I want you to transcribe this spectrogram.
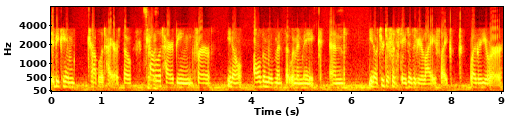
it became travel attire. So travel attire being for you know all the movements that women make and you know through different stages of your life like whether you're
